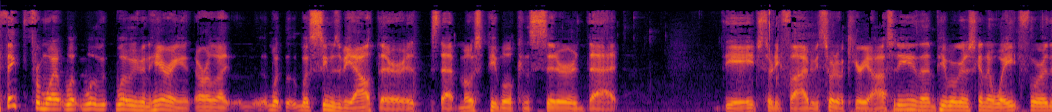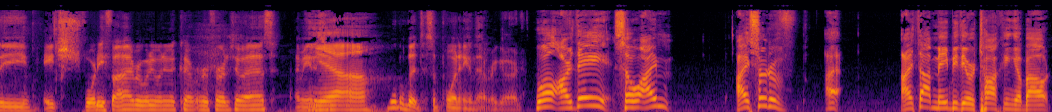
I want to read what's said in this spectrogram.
think from what, what, what we've been hearing or like what, what seems to be out there is that most people considered that the H35 to be sort of a curiosity, and then people are just going to wait for the H45 or what do you want to refer to as? I mean, yeah, a little bit disappointing in that regard. Well, are they? So I'm, I sort of, I, I thought maybe they were talking about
